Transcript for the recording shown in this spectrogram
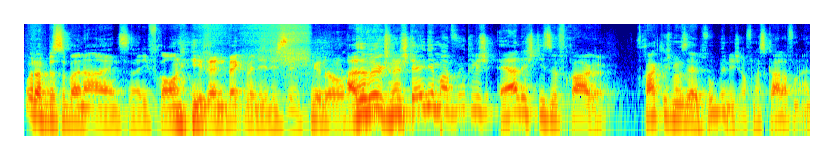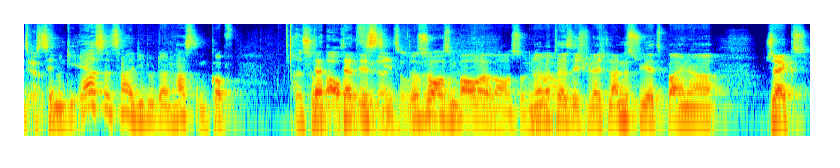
Oder bist du bei einer 1? Ne? Die Frauen, die rennen weg, wenn die dich sehen. Genau. Also wirklich, ne, stell dir mal wirklich ehrlich diese Frage. Frag dich mal selbst, wo bin ich auf einer Skala von 1 bis 10? Und die erste Zahl, die du dann hast im Kopf, Das ist so das, das ist die. so, das ist ne? so aus dem Bauch heraus. So, ne? Was weiß ich, vielleicht landest du jetzt bei einer 6.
